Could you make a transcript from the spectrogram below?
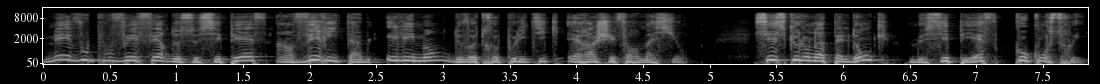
Mais vous pouvez faire de ce CPF un véritable élément de votre politique RH et formation. C'est ce que l'on appelle donc le CPF co-construit.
